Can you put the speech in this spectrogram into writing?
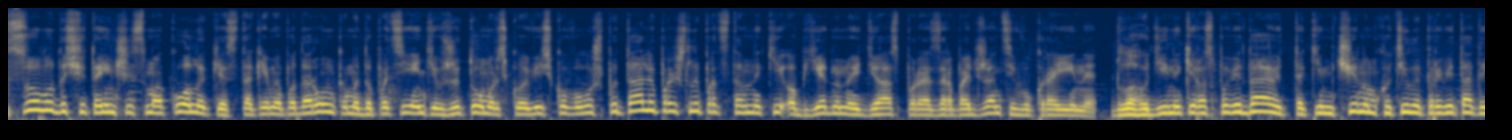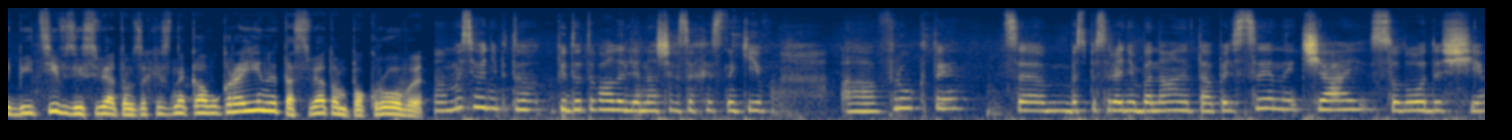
солодощі та інші смаколики. З такими подарунками до пацієнтів Житомирського військового шпиталю прийшли представники об'єднаної діаспори азербайджанців України. Благодійники розповідають, таким чином хотіли привітати бійців зі святом захисника України та святом Покрови. Ми сьогодні підготували для наших захисників фрукти, це безпосередньо банани та апельсини, чай, солодощі.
